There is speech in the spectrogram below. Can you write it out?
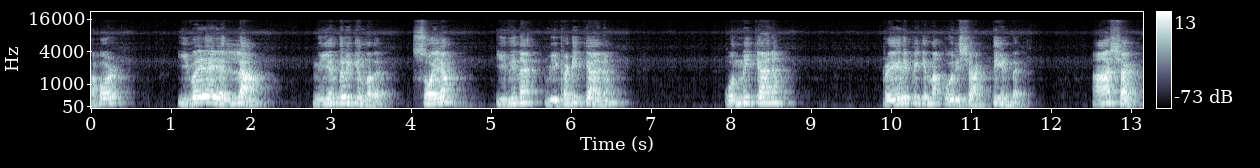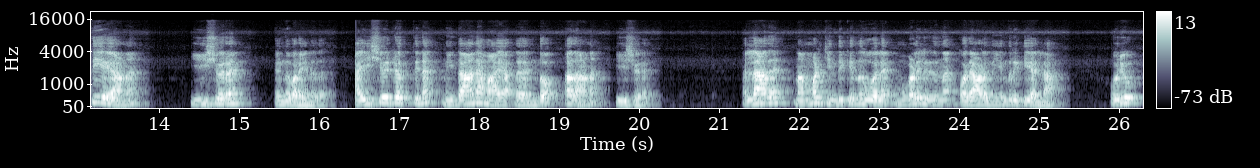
അപ്പോൾ ഇവയെയെല്ലാം നിയന്ത്രിക്കുന്നത് സ്വയം ഇതിനെ വിഘടിക്കാനും ഒന്നിക്കാനും പ്രേരിപ്പിക്കുന്ന ഒരു ശക്തിയുണ്ട്. ആ ശക്തിയെയാണ് ഈശ്വരൻ എന്ന് പറയുന്നത്. ഐശ്വര്യത്തിന് നിദാനമായ എന്തോ അതാണ് ഈശ്വരൻ. അല്ലാതെ നമ്മൾ ചിന്തിക്കുന്നത് പോലെ മുകളിലിരുന്ന് ഒരാൾ നിയന്ത്രിക്കുകയല്ല. ഒരു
